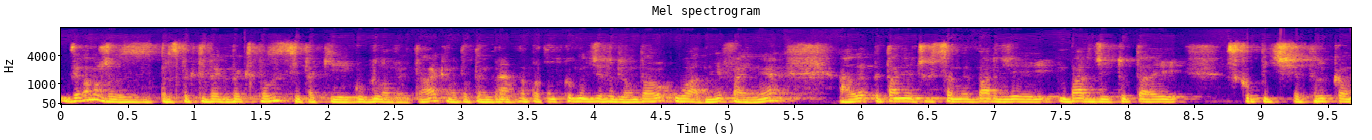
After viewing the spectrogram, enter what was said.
wiadomo, że z perspektywy jakby ekspozycji takiej googlowej, tak, no to ten brand na początku będzie wyglądał ładnie, fajnie, ale pytanie, czy chcemy bardziej, bardziej tutaj skupić się tylko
